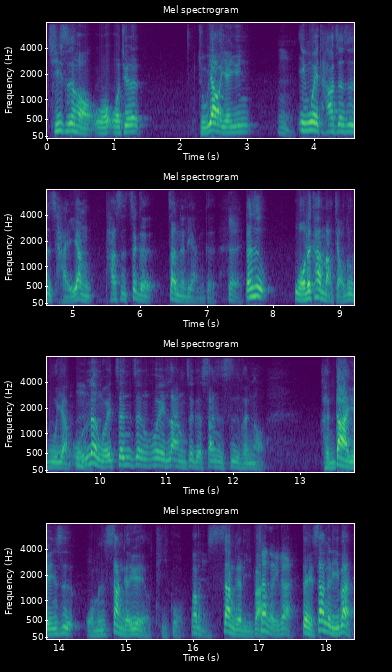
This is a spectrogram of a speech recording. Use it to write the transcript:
其实哈，我我觉得主要原因，嗯，因为它这是采样，它是这个占了两个，对，但是。我的看法角度不一样，我认为真正会让这个三十四分哦，很大原因是我们上个月有提过，那么上个礼拜，上个礼拜，对，上个礼拜，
